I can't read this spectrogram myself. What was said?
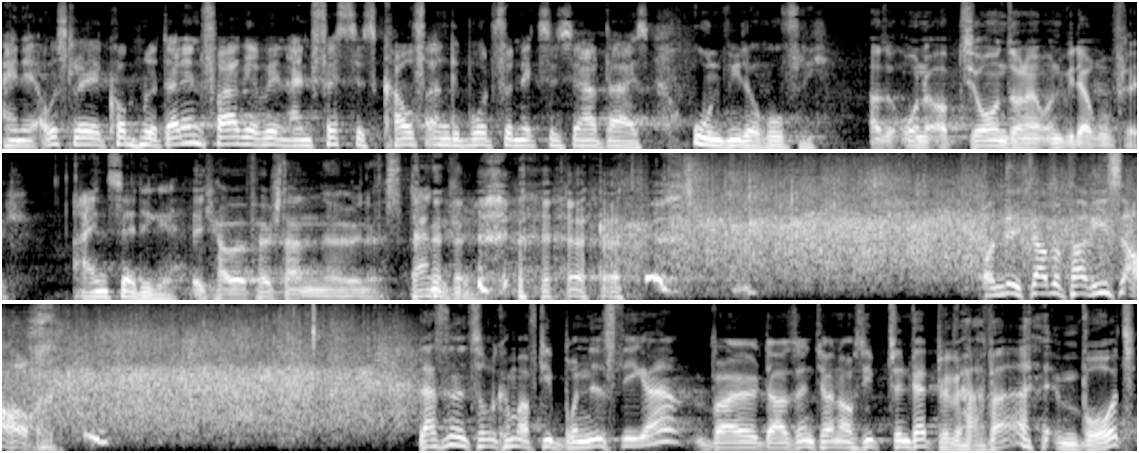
Eine Ausleihe kommt nur dann in Frage, wenn ein festes Kaufangebot für nächstes Jahr da ist. Unwiderruflich. Also ohne Option, sondern unwiderruflich. Einseitige. Ich habe verstanden, Herr Hönes. Dankeschön. Und ich glaube, Paris auch. Lassen Sie uns zurückkommen auf die Bundesliga, weil da sind ja noch 17 Wettbewerber im Boot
